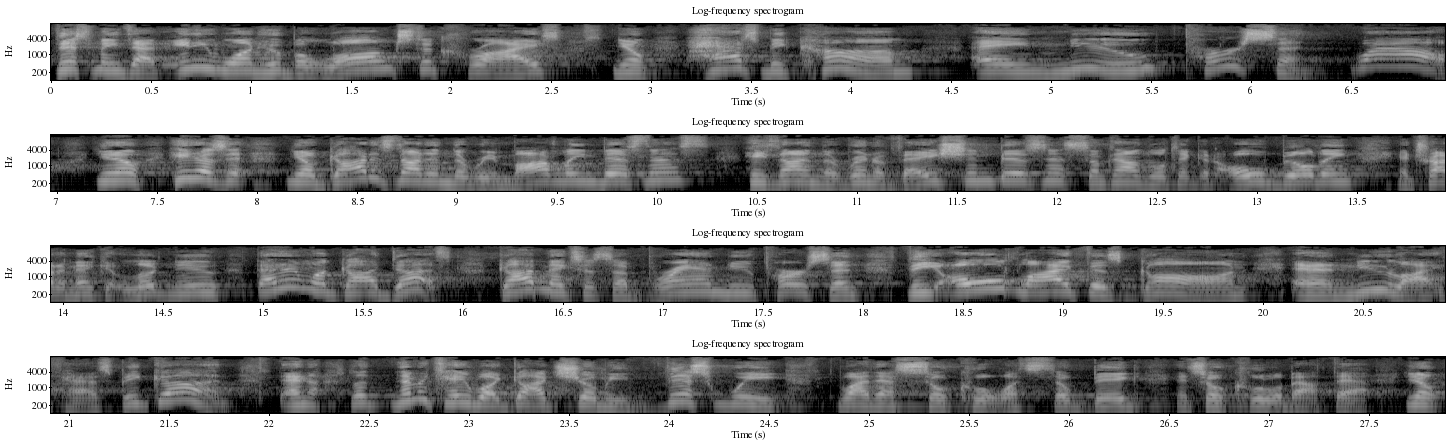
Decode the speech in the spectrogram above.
this means that anyone who belongs to Christ, you know, has become a new person. Wow. You know, he doesn't, you know, God is not in the remodeling business. He's not in the renovation business. Sometimes we'll take an old building and try to make it look new. That isn't what God does. God makes us a brand new person. The old life is gone and a new life has begun. And let, let me tell you what God showed me this week, why that's so cool, what's so big and so cool about that. You know,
